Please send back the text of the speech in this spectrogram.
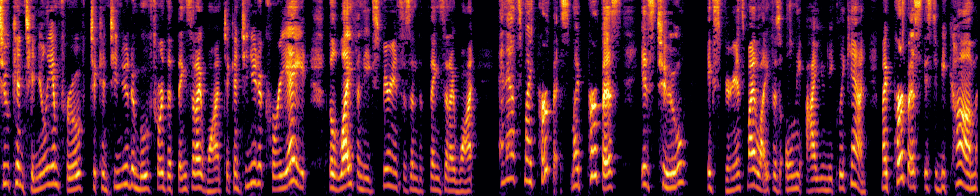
to continually improve, to continue to move toward the things that I want, to continue to create the life and the experiences and the things that I want. And that's my purpose. My purpose is to experience my life as only I uniquely can. My purpose is to become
